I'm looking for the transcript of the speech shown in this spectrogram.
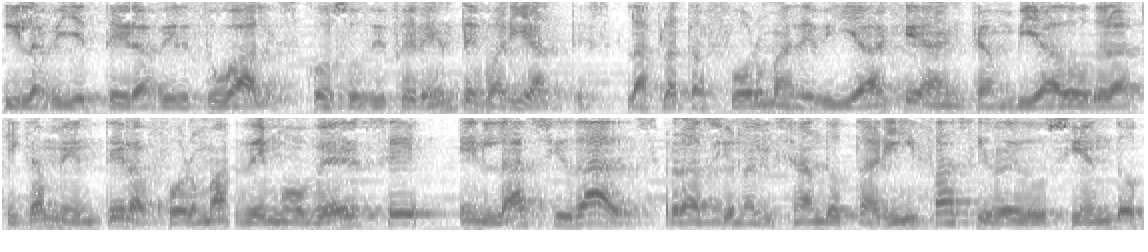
y las billeteras virtuales, con sus diferentes variantes. Las plataformas de viaje han cambiado drásticamente la forma de moverse en las ciudades, racionalizando tarifas y reduciendo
